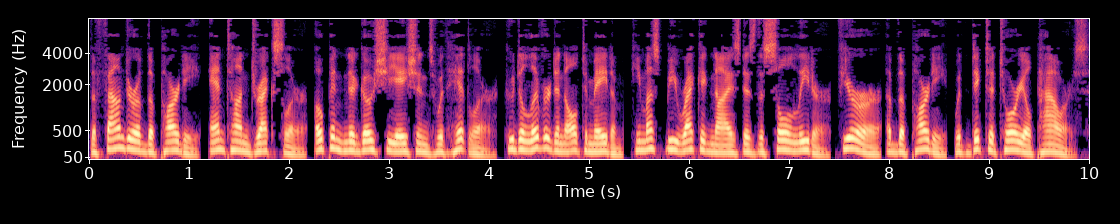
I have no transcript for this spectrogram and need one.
the founder of the party, Anton Drexler, opened negotiations with Hitler, who delivered an ultimatum, he must be recognized as the sole leader Führer of the party, with dictatorial powers.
